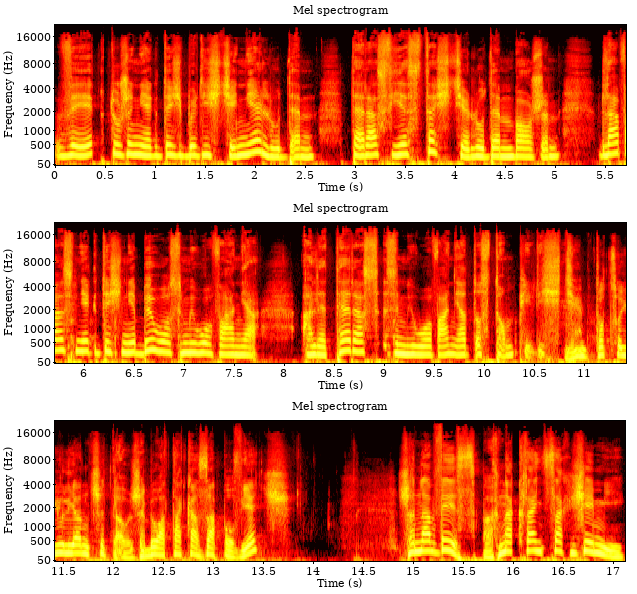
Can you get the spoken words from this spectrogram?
Wy, którzy niegdyś byliście nie ludem, teraz jesteście ludem Bożym. Dla was niegdyś nie było zmiłowania, ale teraz zmiłowania dostąpiliście. To, co Julian czytał, że była taka zapowiedź, że na wyspach, na krańcach ziemi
